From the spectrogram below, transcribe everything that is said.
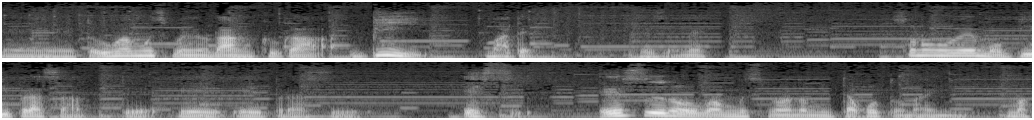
えっ、ー、と、馬娘のランクが B までですよね。その上も B プラスあって、A、A プラス S。S の馬娘まだ見たことない。まあ、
